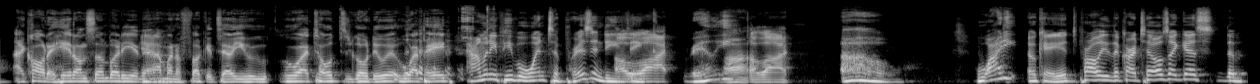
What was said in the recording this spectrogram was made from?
Wow. I called a hit on somebody, and then I'm gonna fucking tell you who, who I told to go do it, who I paid. How many people went to prison? Do you A think? lot. Really? A lot. oh. Why do you, okay? It's probably the cartels, I guess. The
